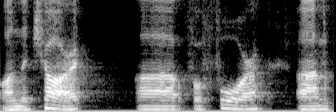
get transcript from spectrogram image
on the chart uh, for four. Um,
